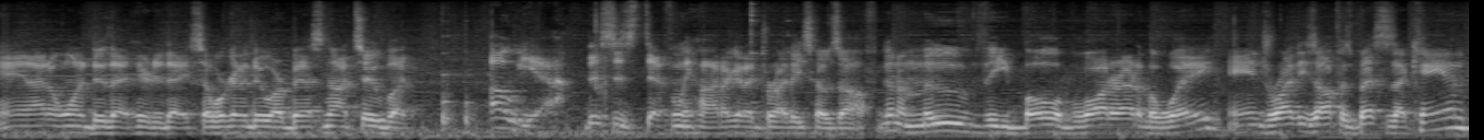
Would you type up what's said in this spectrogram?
and I don't want to do that here today, so we're going to do our best not to, but Oh yeah, this is definitely hot. I gotta dry these hose off. I'm gonna move the bowl of water out of the way and dry these off as best as I can.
